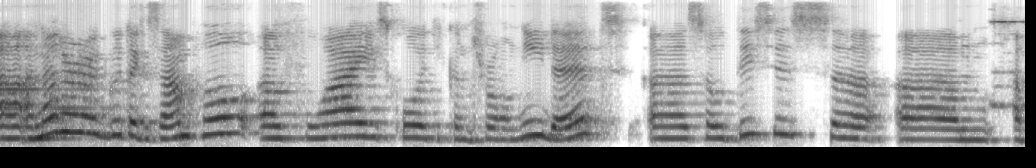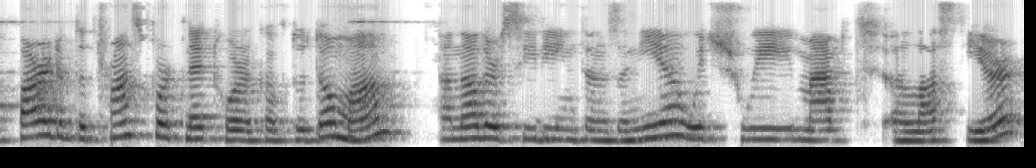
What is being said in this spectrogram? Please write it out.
Uh, another good example of why is quality control needed. Uh, so this is uh, um, a part of the transport network of Dodoma, another city in Tanzania, which we mapped uh, last year.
